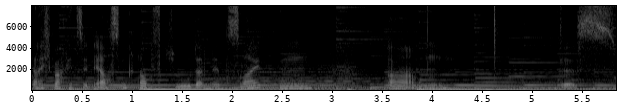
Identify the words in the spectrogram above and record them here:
ja, ich mache jetzt den ersten Knopf zu, dann den zweiten. Ähm, das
